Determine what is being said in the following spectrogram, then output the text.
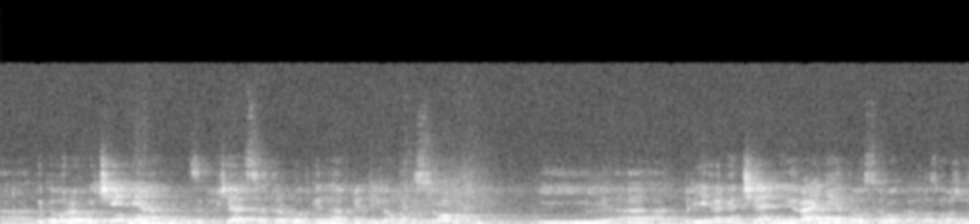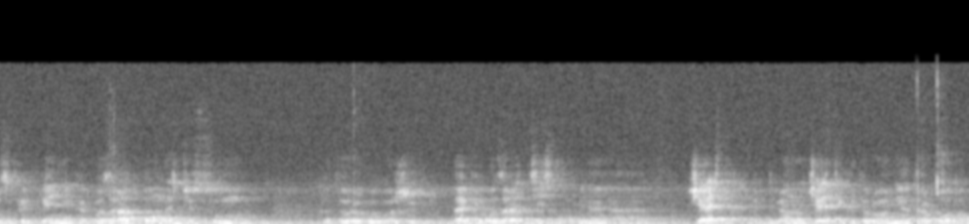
Э, договор обучения заключается с отработкой на определенный срок, и при окончании ранее этого срока возможно закрепление как возврат полностью суммы который вы вложили, так и возврат э, часть, определенной части, которую он не отработал.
